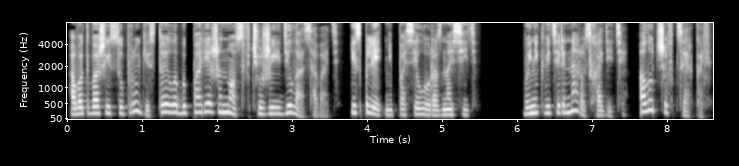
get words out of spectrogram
А вот вашей супруге стоило бы пореже нос в чужие дела совать и сплетни по селу разносить. Вы не к ветеринару сходите, а лучше в церковь.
